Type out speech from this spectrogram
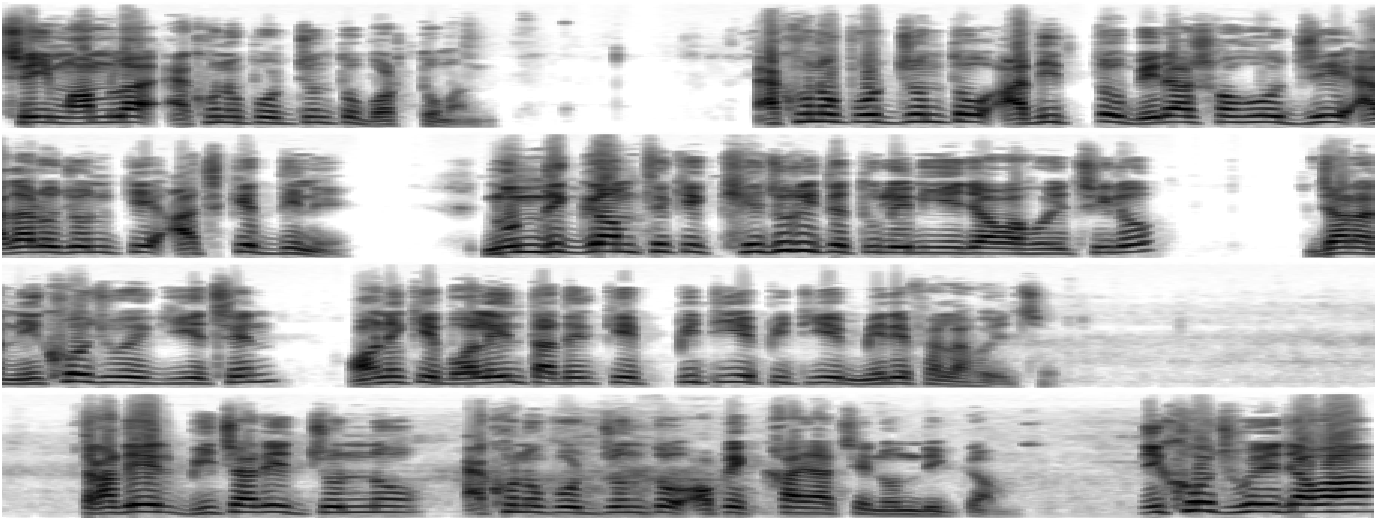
সেই মামলা এখনও পর্যন্ত বর্তমান। এখনও পর্যন্ত আদিত্য বেরা সহ যে এগারো জনকে আজকের দিনে নন্দীগ্রাম থেকে খেজুরিতে তুলে নিয়ে যাওয়া হয়েছিল, যারা নিখোঁজ হয়ে গিয়েছেন, অনেকে বলেন তাদেরকে পিটিয়ে পিটিয়ে মেরে ফেলা হয়েছে। তাদের বিচারের জন্য এখনও পর্যন্ত অপেক্ষায় আছে নন্দীগ্রাম। নিখোঁজ হয়ে যাওয়া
